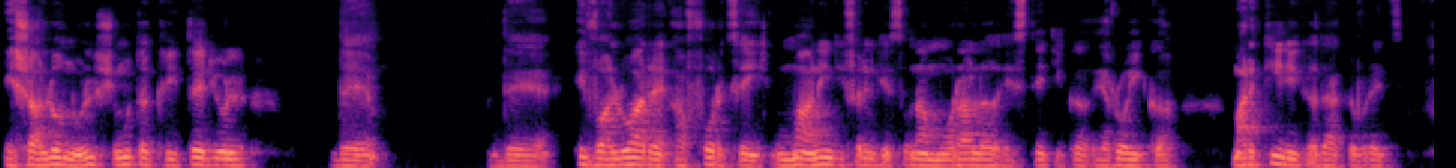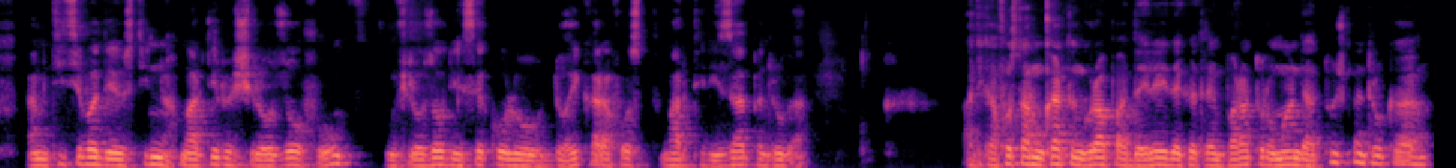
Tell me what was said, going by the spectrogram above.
eșalonul și mută criteriul de, de evaluare a forței umane, indiferent că este una morală, estetică, eroică, martirică, dacă vreți. Amintiți-vă de Justin Martirul și filozoful, un filozof din secolul II, care a fost martirizat pentru că adică a fost aruncat în groapa de lei de către împăratul roman de atunci pentru că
